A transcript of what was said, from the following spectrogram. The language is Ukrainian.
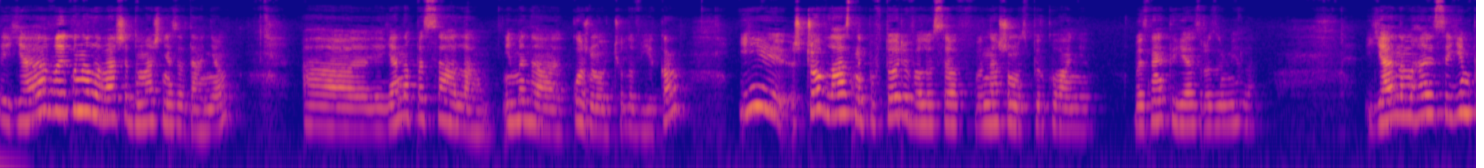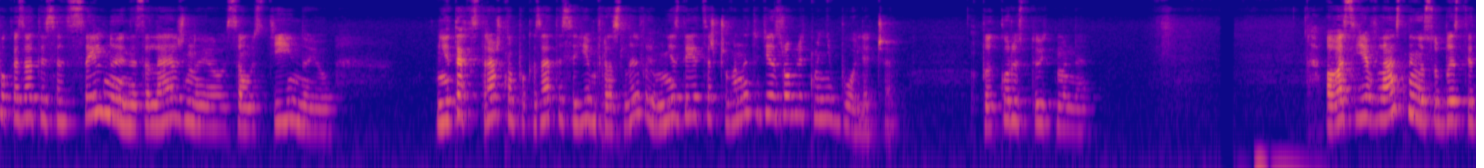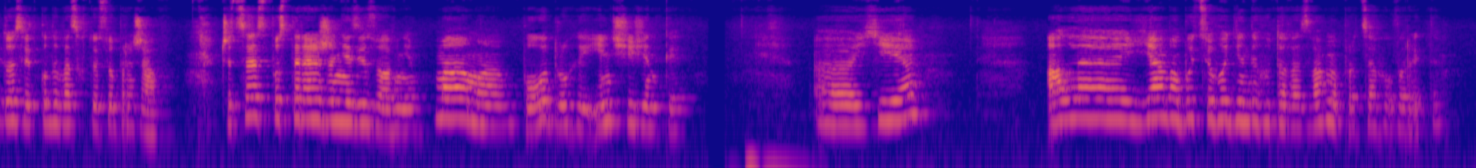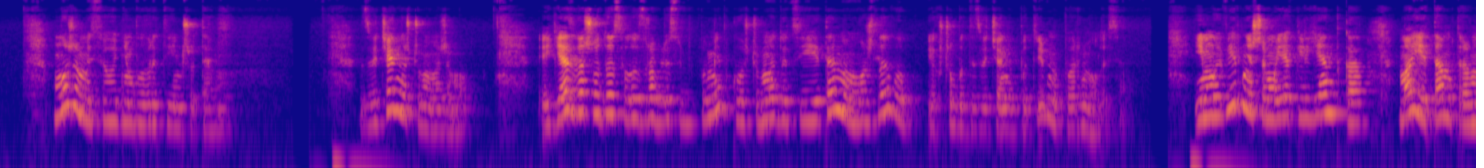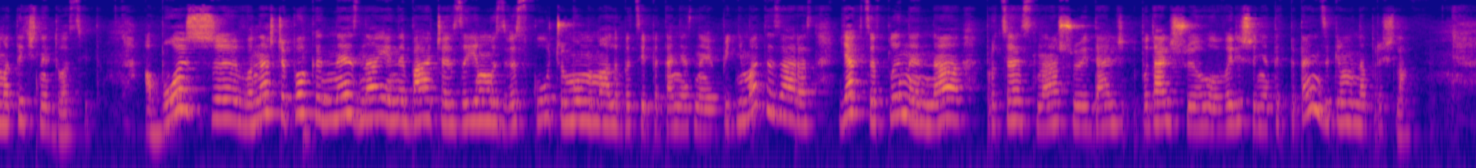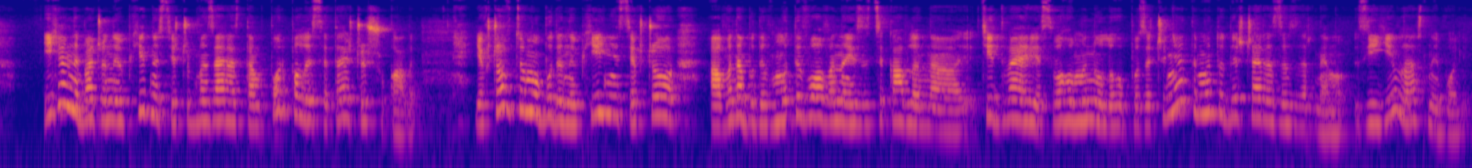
Я виконала ваше домашнє завдання. Я написала імена кожного чоловіка і що, власне, повторювалося в нашому спілкуванні. Ви знаєте, я зрозуміла. Я намагаюся їм показатися сильною, незалежною, самостійною. Мені так страшно показатися їм вразливою. Мені здається, що вони тоді зроблять мені боляче, використають мене. А у вас є власний особистий досвід, коли вас хтось ображав? Чи це спостереження зізовні? Мама, подруги, інші жінки? Е, є. Але я, мабуть, сьогодні не готова з вами про це говорити. Можемо сьогодні говорити іншу тему? Звичайно, що можемо. Я з вашого дозволу зроблю собі помітку, щоб ми до цієї теми, можливо, якщо буде звичайно потрібно, повернулися. Імовірніше, моя клієнтка має там травматичний досвід. Або ж е, вона ще поки не знає, не бачить взаємозв'язку, чому ми мали би ці питання з нею піднімати зараз, як це вплине на процес нашої подальшого вирішення тих питань, з якими вона прийшла. І я не бачу необхідності, щоб ми зараз там порпалися та щось шукали. Якщо в цьому буде необхідність, якщо вона буде вмотивована і зацікавлена ті двері свого минулого позачиняти, ми туди ще раз зазирнемо з її власної волі.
